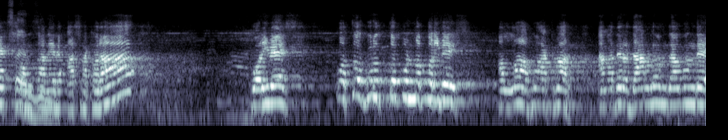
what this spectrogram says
এক সন্তানের আশা করা পরিবেশ কত গুরুত্বপূর্ণ পরিবেশ। আল্লাহ আকবার। আমাদের দারুল দেওবন্দে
